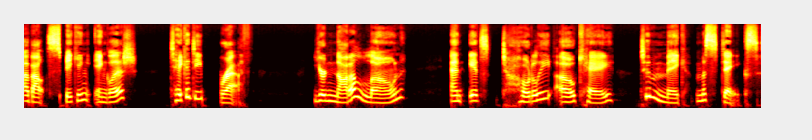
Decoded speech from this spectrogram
about speaking English, take a deep breath. You're not alone, and it's totally okay to make mistakes.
